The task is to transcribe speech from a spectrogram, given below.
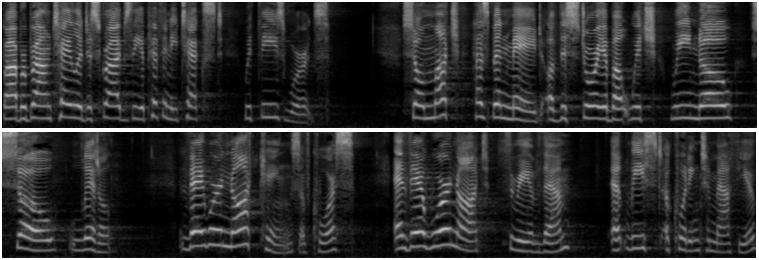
Barbara Brown Taylor describes the Epiphany text with these words So much has been made of this story about which we know so little. They were not kings, of course, and there were not three of them, at least according to Matthew.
